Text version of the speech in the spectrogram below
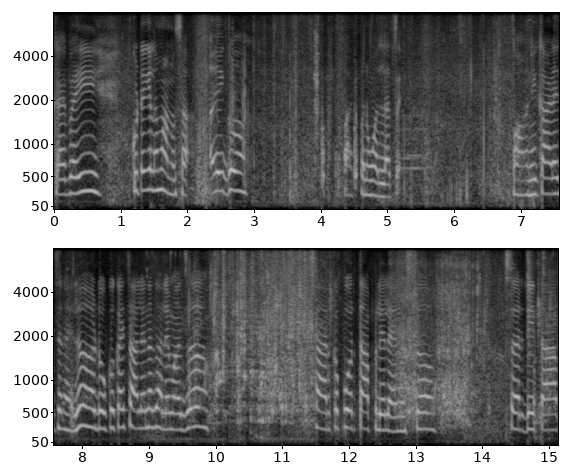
काय बाई? कुठे गेला माणूस हा? ऐ ग. पाठ पण वल्लाच आहे. पाणी काढायचं राहिलं. डोकं काय चालेना झालंय माझं. सारखं पोर तापलेलं आहे नुसतं. सर्दी ताप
